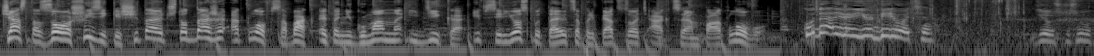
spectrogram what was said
Часто зоошизики считают, что даже отлов собак это негуманно и дико, и всерьез пытаются препятствовать акциям по отлову. Куда вы ее берете? Девушка, что вы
